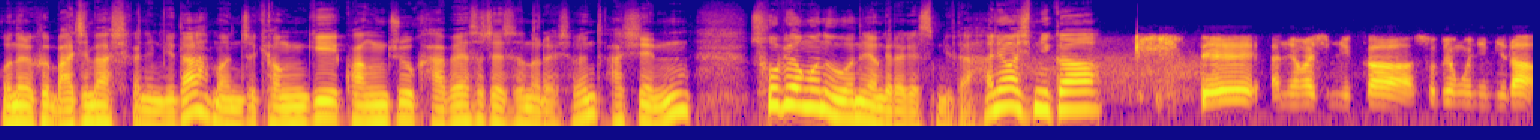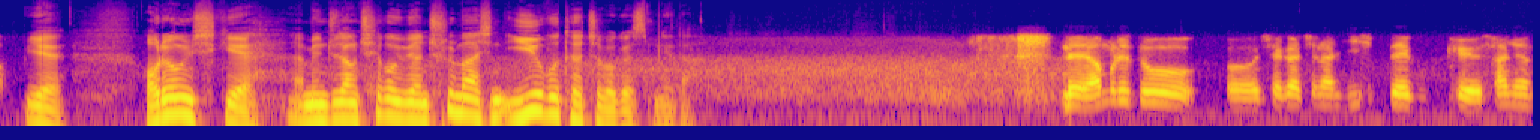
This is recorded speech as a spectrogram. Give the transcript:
오늘 그 마지막 시간입니다. 먼저 경기 광주 갑에서 재선을 하신 소병훈 의원을 연결하겠습니다. 안녕하십니까? 네, 안녕하십니까. 소병훈입니다. 예. 어려운 시기에 민주당 최고위원 출마하신 이유부터 여쭤보겠습니다. 네, 아무래도 어, 제가 지난 20대 국회 4년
